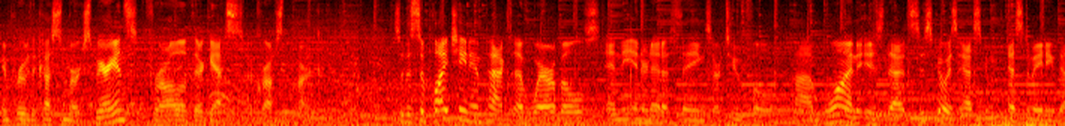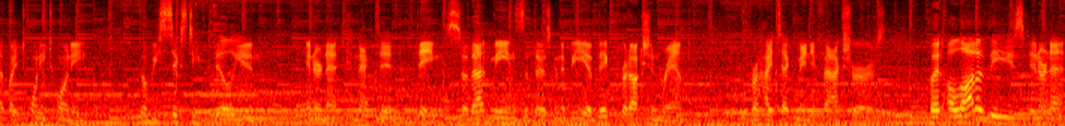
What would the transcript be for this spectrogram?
improve the customer experience for all of their guests across the park. So the supply chain impact of wearables and the Internet of Things are twofold. Um, one is that Cisco is estimating that by 2020, there'll be 60 billion internet connected things. So that means that there's going to be a big production ramp for high-tech manufacturers. But a lot of these Internet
